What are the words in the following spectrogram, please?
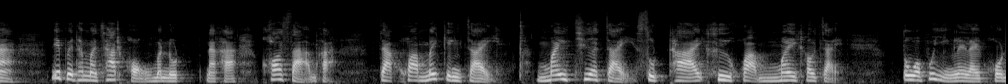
อะนี่เป็นธรรมชาติของมนุษย์ นะคะ ข้อ 3 ค่ะ จากความไม่เกรงใจ ไม่เชื่อใจสุดท้ายคือความไม่เข้าใจ ตัวผู้หญิงหลาย ๆ คน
